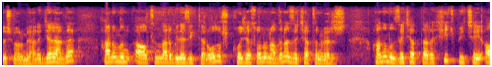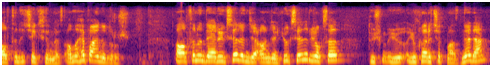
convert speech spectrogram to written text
konuşmuyorum yani. Genelde hanımın altınları, bilezikleri olur. Kocası onun adına zekatını verir. Hanımın zekatları hiçbir şey, altın hiç eksilmez. Ama hep aynı durur. Altının değeri yükselince ancak yükselir yoksa düş, yu- yukarı çıkmaz. Neden?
